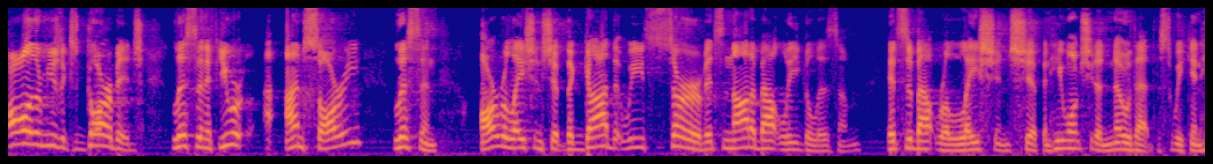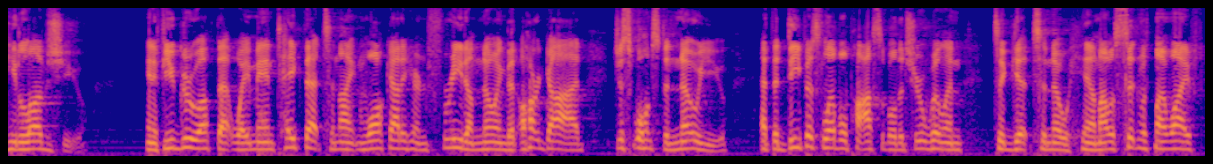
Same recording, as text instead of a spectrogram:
all other music's garbage. Listen, if you were I'm sorry. Listen, our relationship, the God that we serve, it's not about legalism. It's about relationship and he wants you to know that this weekend. He loves you. And if you grew up that way, man, take that tonight and walk out of here in freedom knowing that our God just wants to know you at the deepest level possible that you're willing to get to know him. I was sitting with my wife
